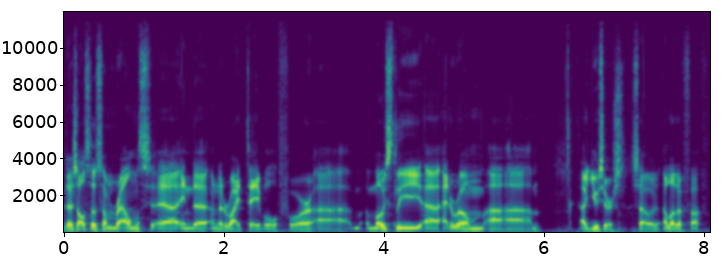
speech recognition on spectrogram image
there's also some realms uh, in the on the right table for uh, mostly uh, Eduroam um, users. So a lot of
